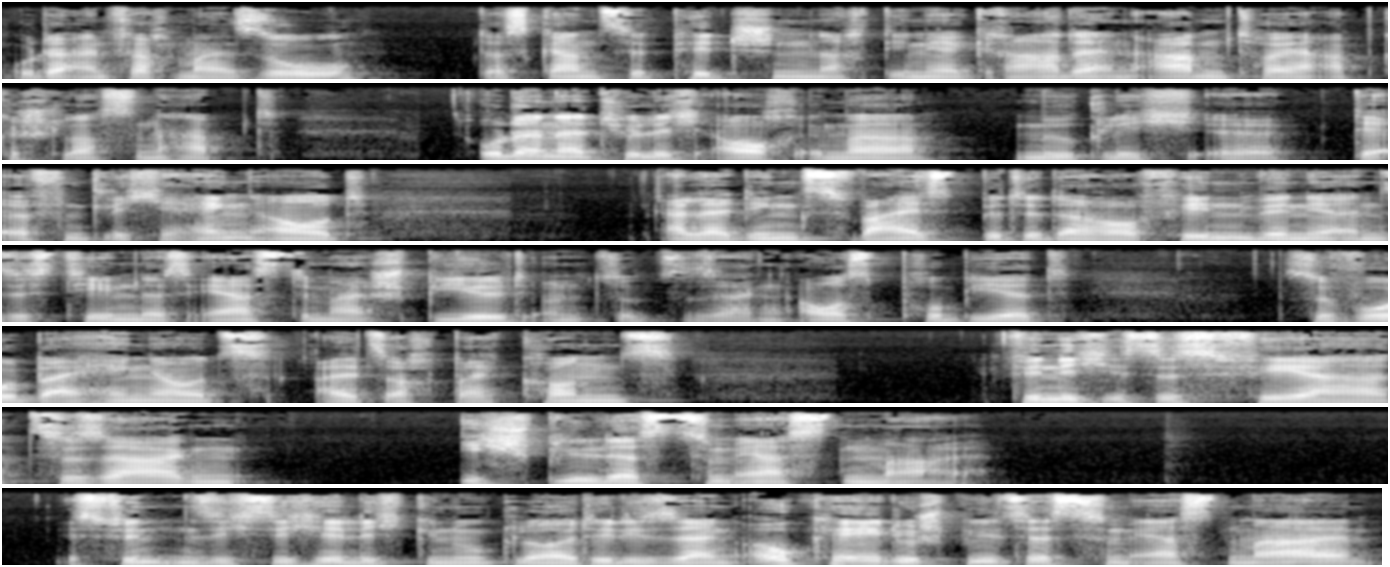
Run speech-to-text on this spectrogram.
Oder einfach mal so das Ganze pitchen, nachdem ihr gerade ein Abenteuer abgeschlossen habt. Oder natürlich auch immer möglich äh, der öffentliche Hangout. Allerdings weist bitte darauf hin, wenn ihr ein System das erste Mal spielt und sozusagen ausprobiert, sowohl bei Hangouts als auch bei Cons, finde ich, ist es fair zu sagen, ich spiele das zum ersten Mal. Es finden sich sicherlich genug Leute, die sagen, okay, du spielst das zum ersten Mal,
